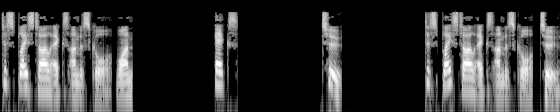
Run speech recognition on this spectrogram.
display style x underscore 1 x 2 display style x underscore 2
